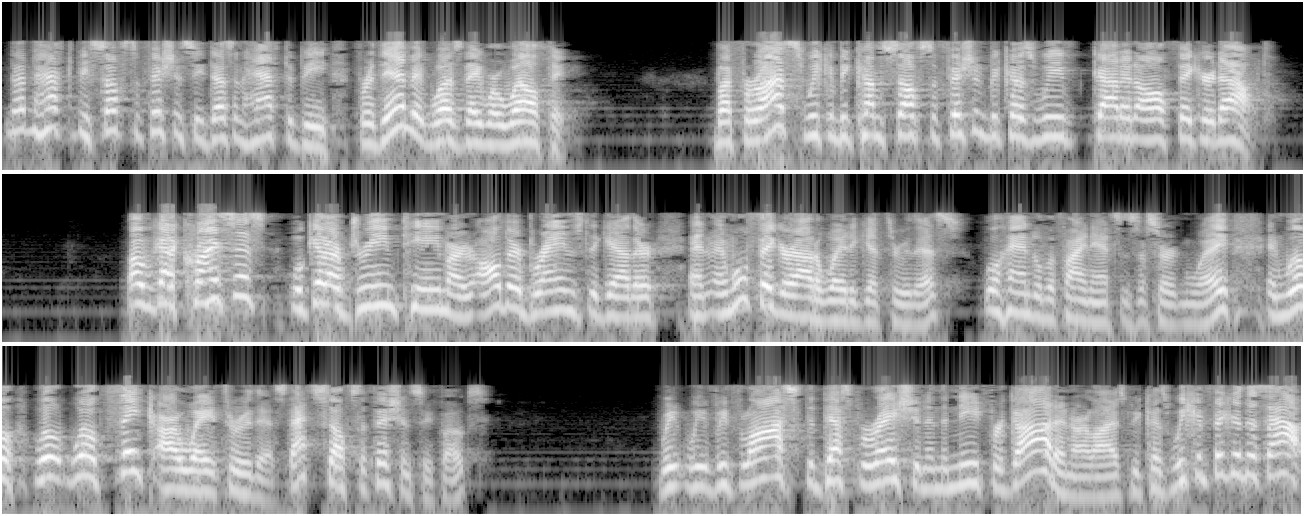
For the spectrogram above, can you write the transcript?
It doesn't have to be self-sufficiency. doesn't have to be. For them, it was they were wealthy. But for us, we can become self-sufficient because we've got it all figured out. Oh, we've got a crisis? We'll get our dream team, our, all their brains together, and, and we'll figure out a way to get through this. We'll handle the finances a certain way, and we'll, we'll, we'll think our way through this. That's self-sufficiency, folks. We, we, we've lost the desperation and the need for God in our lives because we can figure this out.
